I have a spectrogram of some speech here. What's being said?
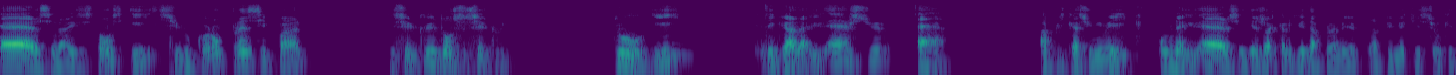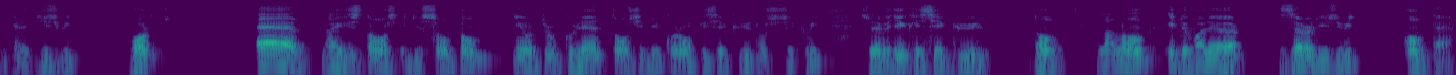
R, c'est la résistance. I, c'est le courant principal qui circule dans ce circuit. D'où I est égal à UR sur R. Application numérique. On a UR, c'est déjà calculé d'après la première question, qui est égal à 18 volts. R, la résistance est de 100 ohms. Et on trouve que l'intensité du courant qui circule dans ce circuit, cela veut dire qu'il circule dans la lampe est de valeur 0,18 ampères.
